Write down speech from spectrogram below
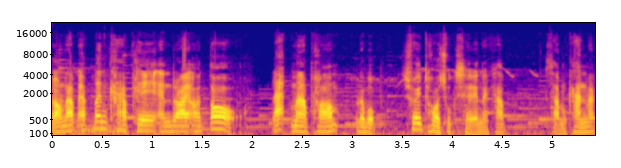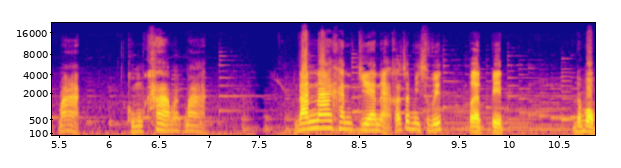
รองรับ Apple CarPlay Android Auto และมาพร้อมระบบช่วยโทรฉุกเฉินนะครับสำคัญมากๆ คุ้มค่ามากๆ ด้านหน้าคันเกียร์เนี่ยก็จะมีสวิตช์เปิดปิดระบบ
